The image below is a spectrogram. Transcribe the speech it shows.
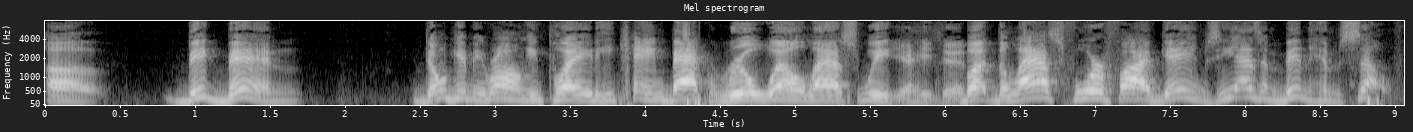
uh, Big Ben. Don't get me wrong. He played. He came back real well last week. Yeah, he did. But the last four or five games, he hasn't been himself.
